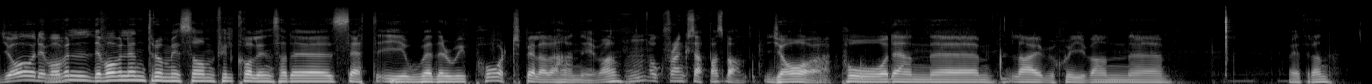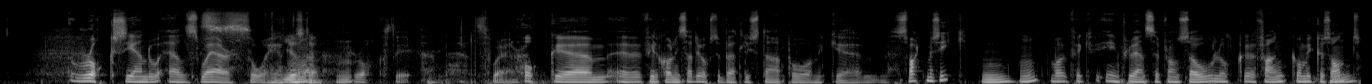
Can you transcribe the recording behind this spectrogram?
Ja, det var, Mm. väl, det var väl en trummis som Phil Collins hade sett i Weather Report spelade han i va? Mm, och Frank Zappas band. Ja, på den eh, liveskivan, eh, vad heter den? Roxy and Elsewhere. Så heter Just den. det. Mm. Roxy and Elsewhere. Och ehm, eh, Phil Collins hade ju också börjat lyssna på mycket mm, svart musik. Mm. Mm. Fick influenser från soul och eh, funk och mycket sånt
